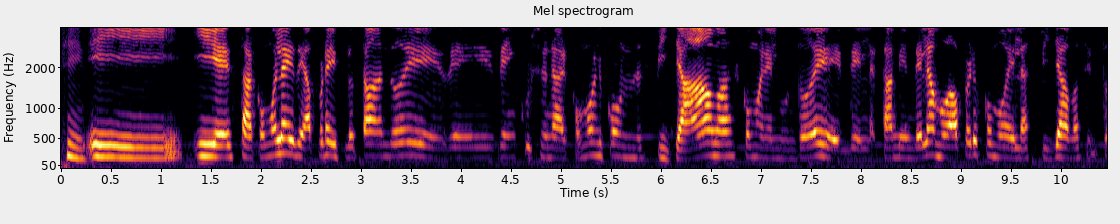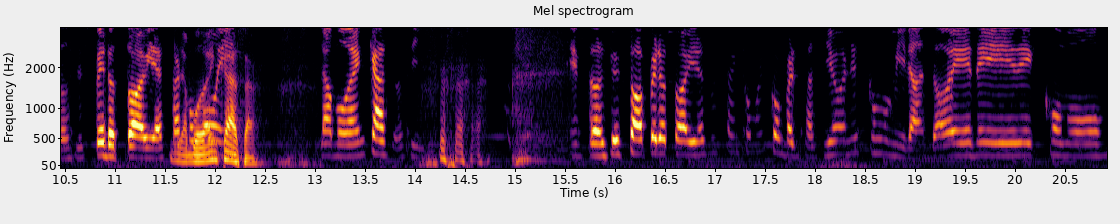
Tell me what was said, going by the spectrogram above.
Sí. y, y está como la idea por ahí flotando de, de- de incursionar como en- con las pijamas, como en el mundo de, de la- también de la moda, pero como de las pijamas. Entonces, pero todavía está La como moda en casa. la moda en casa, sí. Entonces, todo, pero todavía eso están como en conversaciones, como mirando a ver de, de cómo,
